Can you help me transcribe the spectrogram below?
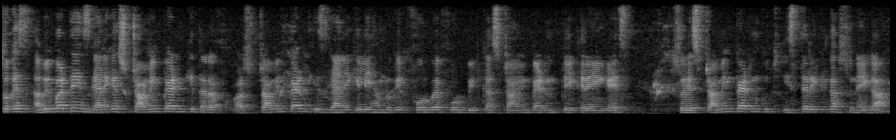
सो गैस अभी बढ़ते हैं इस गाने के स्ट्रामिंग पैटर्न की तरफ़ और स्ट्रामिंग पैटर्न इस गाने के लिए हम लोग एक फोर बाई फोर बीट का स्ट्रामिंग पैटर्न प्ले करेंगे गैस सो ये स्ट्रामिंग पैटर्न कुछ इस तरीके का सुनेगा।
